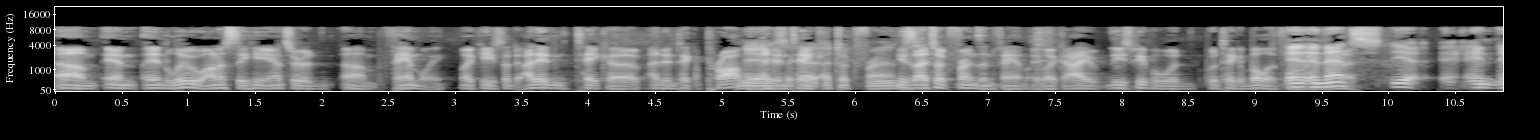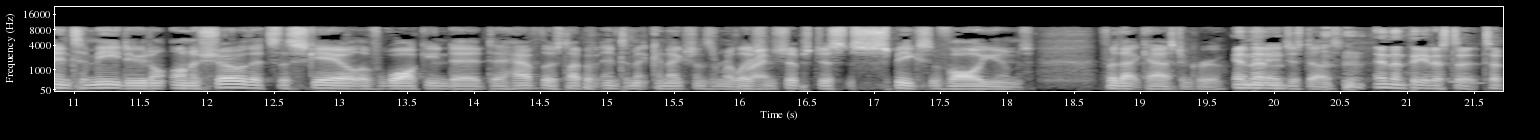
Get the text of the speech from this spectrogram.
Um, and and Lew, honestly, he answered um, family. Like he said, I didn't take a, I didn't take a prop. Yeah, I didn't like, take. I- I took friends. He said, I took friends and family. Like I, these people would would take a bullet for and, me. and that- that's yeah and and to me dude on, a show that's the scale of walking dead to have those type of intimate connections and relationships just speaks volumes for that cast and crew And and then then- it just does and then Theodus to to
